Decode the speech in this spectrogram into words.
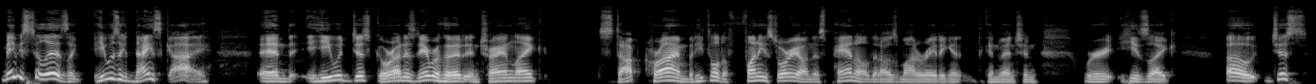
maybe still is. Like he was a nice guy and he would just go around his neighborhood and try and like stop crime. But he told a funny story on this panel that I was moderating at the convention where he's like, Oh, just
